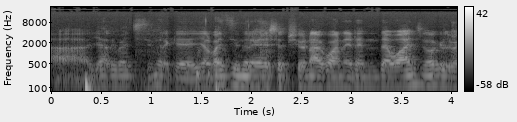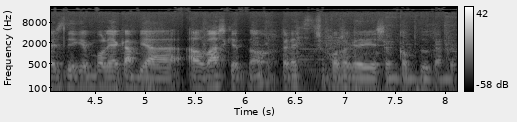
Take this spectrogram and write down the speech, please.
uh, ja li vaig tindre que, ja el vaig tindre que decepcionar quan eren 10 anys, no? Que li vaig dir que em volia canviar al bàsquet, no? Però suposo que devia ser un com tu també.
